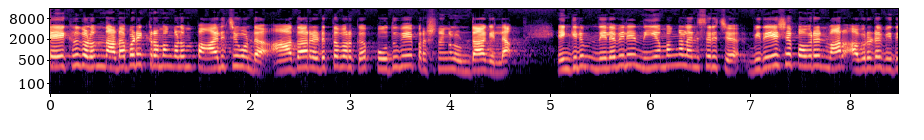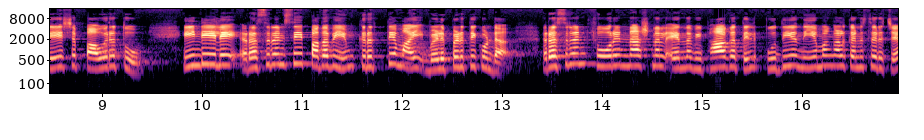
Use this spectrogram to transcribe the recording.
രേഖകളും നടപടിക്രമങ്ങളും പാലിച്ചുകൊണ്ട് ആധാർ എടുത്തവർക്ക് പൊതുവെ പ്രശ്നങ്ങൾ ഉണ്ടാകില്ല. എങ്കിലും നിലവിലെ നിയമങ്ങൾ അനുസരിച്ച് വിദേശ പൗരന്മാർ അവരുടെ വിദേശ പൗരത്വവും ഇന്ത്യയിലെ റെസിഡൻസി പദവിയും കൃത്യമായി വെളിപ്പെടുത്തിക്കൊണ്ട് റെസിഡന്റ് ഫോറിൻ നാഷണൽ എന്ന വിഭാഗത്തിൽ പുതിയ നിയമങ്ങൾക്കനുസരിച്ച്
